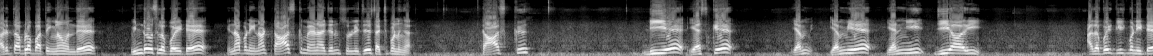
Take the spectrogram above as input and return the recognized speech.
அடுத்தாப்புல பார்த்தீங்கன்னா வந்து விண்டோஸில் போயிட்டு என்ன பண்ணீங்கன்னா டாஸ்க் மேனேஜர்னு சொல்லிட்டு சர்ச் பண்ணுங்கள் task T A S K M M A N E G R E அதை போய் கிளிக் பண்ணிவிட்டு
